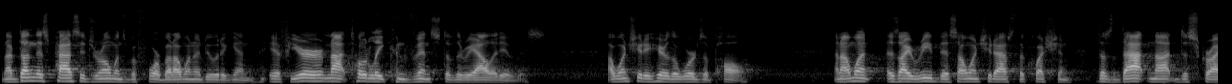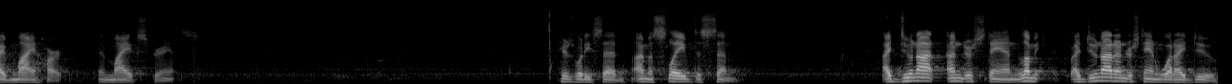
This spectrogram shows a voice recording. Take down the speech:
And I've done this passage in Romans before, but I want to do it again. If you're not totally convinced of the reality of this, I want you to hear the words of Paul. And I want, as I read this, I want you to ask the question Does that not describe my heart and my experience? Here's what he said I'm a slave to sin. I do not understand, let me, I do not understand what I do.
